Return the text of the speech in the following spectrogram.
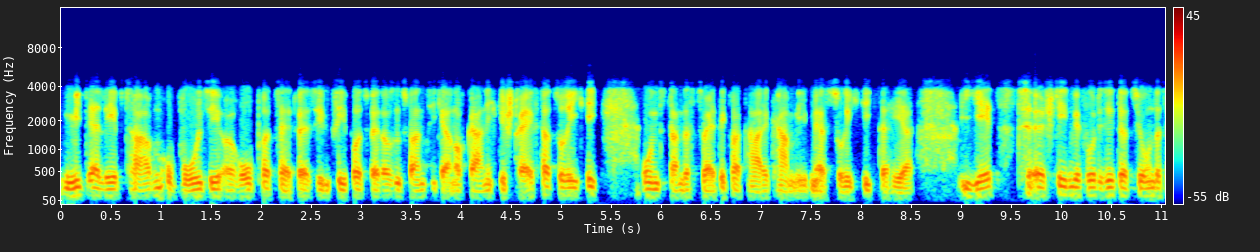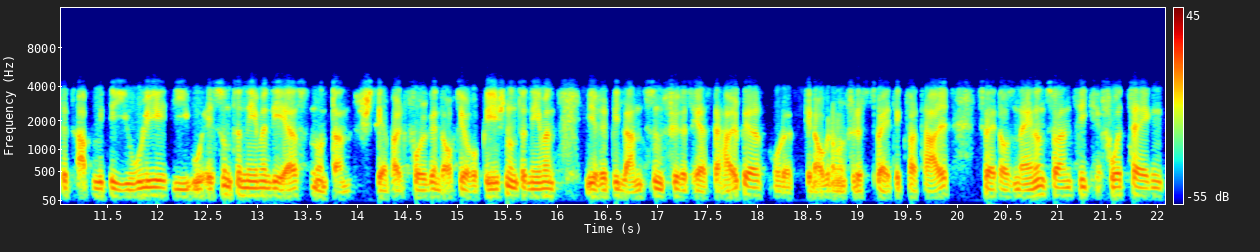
miterlebt haben, obwohl sie Europa zeitweise im Februar 2020 ja noch gar nicht gestreift hat so richtig. Und dann das zweite Quartal kam eben erst so richtig daher. Jetzt äh, stehen wir vor der Situation, dass jetzt ab Mitte Juli die US-Unternehmen, die ersten und dann sehr bald folgend auch die europäischen Unternehmen ihre Bilanzen für das erste Halbjahr oder genau genommen für das zweite Quartal 2021 vorzeigen.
